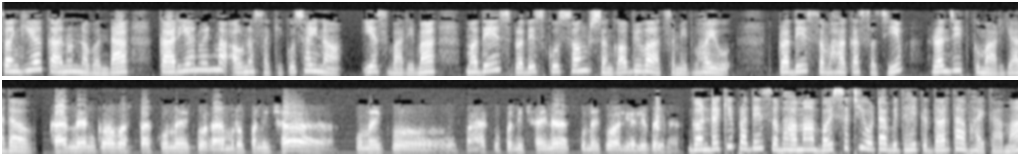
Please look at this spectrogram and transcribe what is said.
संघीय कानून नभन्दा कार्यान्वयनमा आउन सकेको छैन। यसबारेमा मध्य प्रदेशको संघसँग विवाद समेत भयो। प्रदेश सभाका सचिव रंजित कुमार यादव। कार्यान्वयनको अवस्था कुनैको राम्रो पनि छ कुनैको भएको पनि छैन कुनैको अलिअलि भइरहेको गण्डकी प्रदेश सभामा बैसठीवटा विधेयक दर्ता भएकामा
